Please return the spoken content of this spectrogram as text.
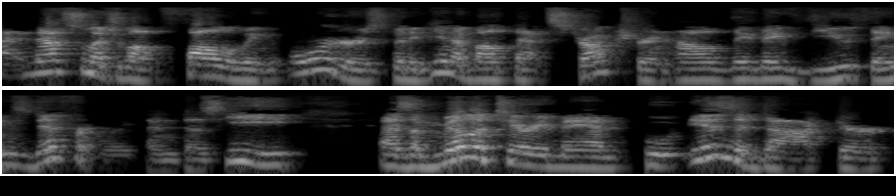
Uh, Not so much about following orders, but again about that structure and how they, they view things differently. And does he, as a military man who is a doctor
